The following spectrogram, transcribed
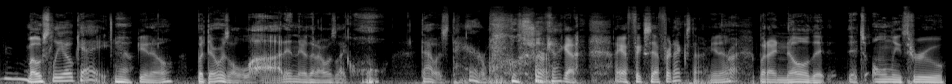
mostly okay. Yeah. You know, but there was a lot in there that I was like, oh, that was terrible. like, I got I got to fix that for next time. You know. Right. But I know that it's only through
